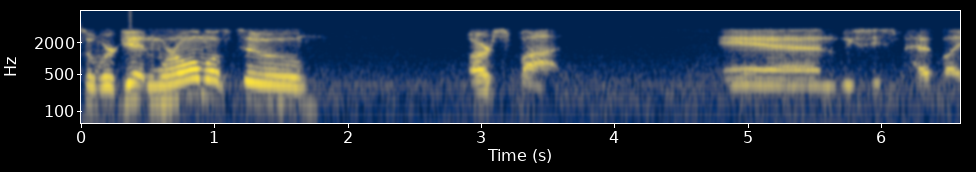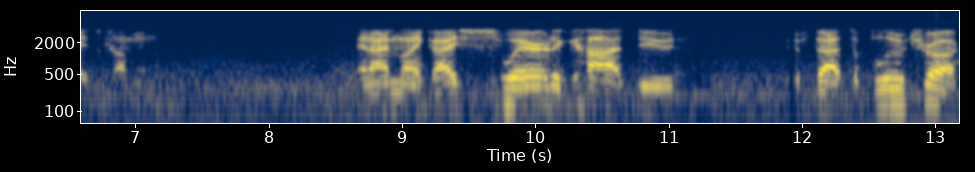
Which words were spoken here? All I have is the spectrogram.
so we're getting we're almost to our spot, and we see some headlights coming. And I'm like, I swear to God, dude, if that's a blue truck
